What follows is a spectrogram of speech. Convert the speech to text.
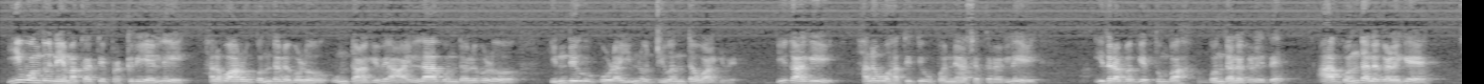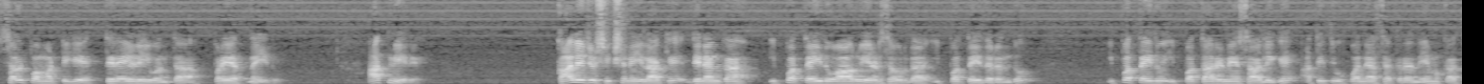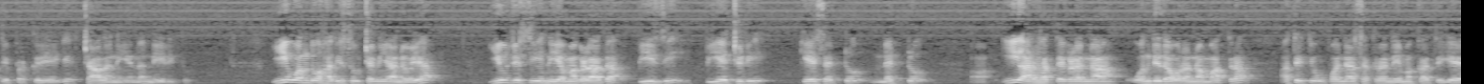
ಈ ಒಂದು ನೇಮಕಾತಿ ಪ್ರಕ್ರಿಯೆಯಲ್ಲಿ ಹಲವಾರು ಗೊಂದಲಗಳು ಉಂಟಾಗಿವೆ. ಆ ಎಲ್ಲ ಗೊಂದಲಗಳು ಇಂದಿಗೂ ಕೂಡ ಇನ್ನೂ ಜೀವಂತವಾಗಿವೆ. ಹೀಗಾಗಿ ಹಲವು ಅತಿಥಿ ಉಪನ್ಯಾಸಕರಲ್ಲಿ ಇದರ ಬಗ್ಗೆ ತುಂಬ ಗೊಂದಲಗಳಿದೆ. ಆ ಗೊಂದಲಗಳಿಗೆ ಸ್ವಲ್ಪ ಮಟ್ಟಿಗೆ ತೆರೆ ಎಳೆಯುವಂಥ ಪ್ರಯತ್ನ ಇದು. ಆತ್ಮೀಯರೇ ಕಾಲೇಜು ಶಿಕ್ಷಣ ಇಲಾಖೆ ದಿನಾಂಕ ಇಪ್ಪತ್ತೈದು ಆರು ಎರಡು ಸಾವಿರದ ಇಪ್ಪತ್ತೈದರಂದು ಇಪ್ಪತ್ತೈದು ಇಪ್ಪತ್ತಾರನೇ ಸಾಲಿಗೆ ಅತಿಥಿ ಉಪನ್ಯಾಸಕರ ನೇಮಕಾತಿ ಪ್ರಕ್ರಿಯೆಗೆ ಚಾಲನೆಯನ್ನು ನೀಡಿತು. ಈ ಒಂದು ಅಧಿಸೂಚನೆಯ ಅನ್ವಯ ಯುಜಿಸಿ ನಿಯಮಗಳಾದ ಪಿಜಿ, ಪಿಎಚ್ಡಿ, ಕೆಸೆಟ್ಟು, ನೆಟ್ಟು ಈ ಅರ್ಹತೆಗಳನ್ನು ಹೊಂದಿದವರನ್ನು ಮಾತ್ರ ಅತಿಥಿ ಉಪನ್ಯಾಸಕರ ನೇಮಕಾತಿಗೆ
